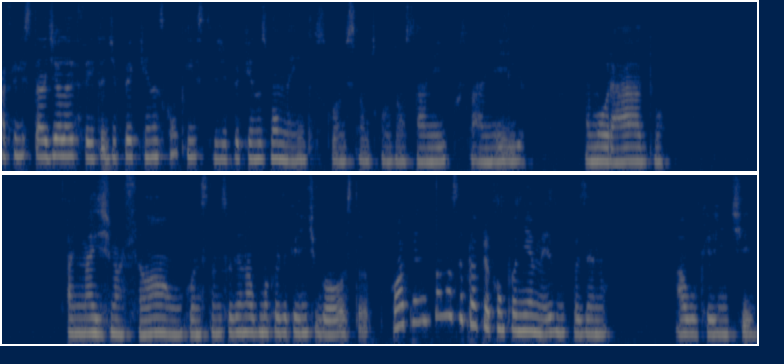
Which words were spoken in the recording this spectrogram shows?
a felicidade ela é feita de pequenas conquistas, de pequenos momentos, quando estamos com os nossos amigos, família, namorado, animais de estimação, quando estamos fazendo alguma coisa que a gente gosta, ou apenas na nossa própria companhia mesmo, fazendo algo que a gente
